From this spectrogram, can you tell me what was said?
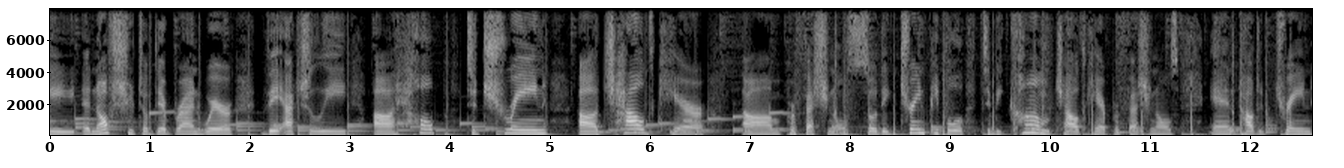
a, an offshoot of their brand where they actually uh, help to train uh, childcare um, professionals. So they train people to become childcare professionals and how to train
